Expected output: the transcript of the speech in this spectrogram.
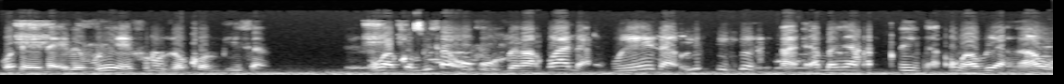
kodwa yena ebebuye efuna ukuzokhombisa ungakhombisa bengakwala uyela uyifihle amanye amaqhinga ongabuya ngawo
